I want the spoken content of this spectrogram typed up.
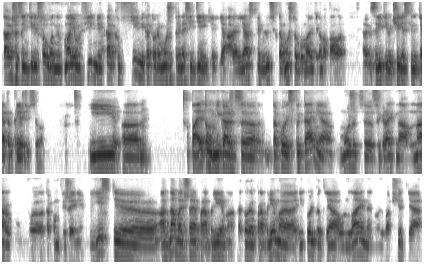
также заинтересованы в моем фильме, как в фильме, который может приносить деньги. Я, а я стремлюсь к тому, чтобы мое кино попало э, к зрителю через кинотеатр прежде всего. И э, поэтому, мне кажется, такое испытание может э, сыграть нам на руку в таком движении. Есть э, одна большая проблема, которая проблема не только для онлайна, но и вообще для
